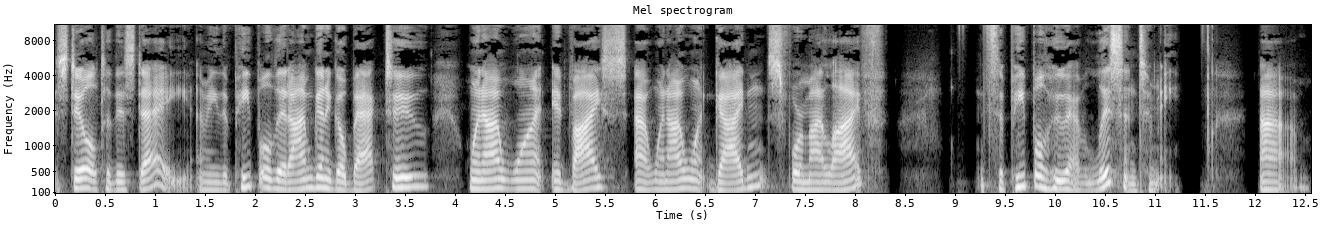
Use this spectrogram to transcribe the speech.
still to this day, I mean, the people that I'm going to go back to when I want advice, uh, when I want guidance for my life, it's the people who have listened to me. Um,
